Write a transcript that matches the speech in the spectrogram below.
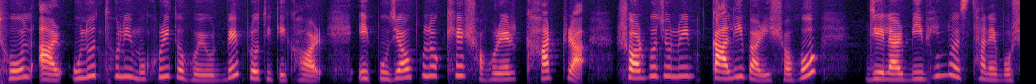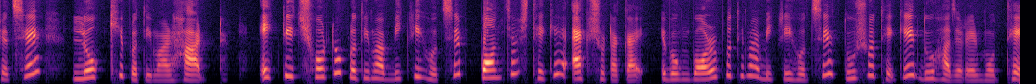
ঢোল আর উলুধ্বনি মুখরিত হয়ে উঠবে প্রতিটি ঘর। এই পূজা উপলক্ষে শহরের খাটরা, সর্বজনীন কালীবাড়ি সহ জেলার বিভিন্ন স্থানে বসেছে লক্ষ্মী প্রতিমার হাট। একটি ছোট প্রতিমা বিক্রি হচ্ছে পঞ্চাশ থেকে একশো টাকায় এবং বড় প্রতিমা বিক্রি হচ্ছে দুশো থেকে দু হাজারের মধ্যে।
